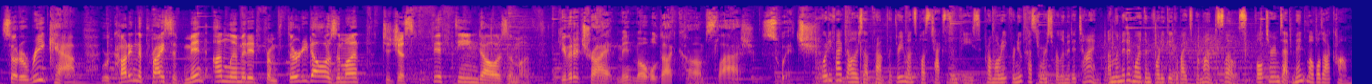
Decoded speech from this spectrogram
F- So to recap, we're cutting the price of Mint Unlimited from $30 a month to just $15 a month. Give it a try at mintmobile.com slash switch. $45 upfront for three months plus taxes and fees. Promo rate for new customers for limited time. Unlimited more than 40 gigabytes per month. Slows. Full terms at mintmobile.com.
